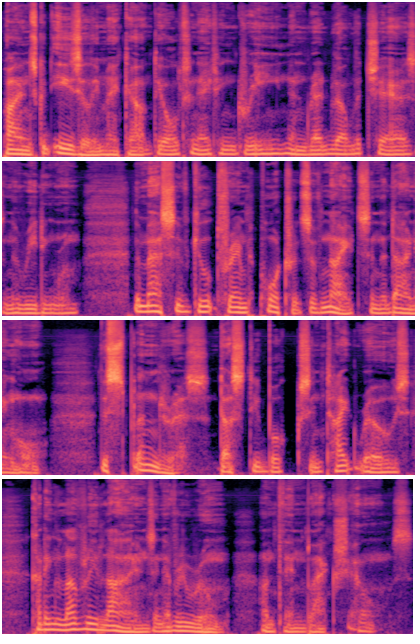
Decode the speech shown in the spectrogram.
Pines could easily make out the alternating green and red velvet chairs in the reading room, the massive gilt-framed portraits of knights in the dining hall, the splendorous, dusty books in tight rows, cutting lovely lines in every room on thin black shelves.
